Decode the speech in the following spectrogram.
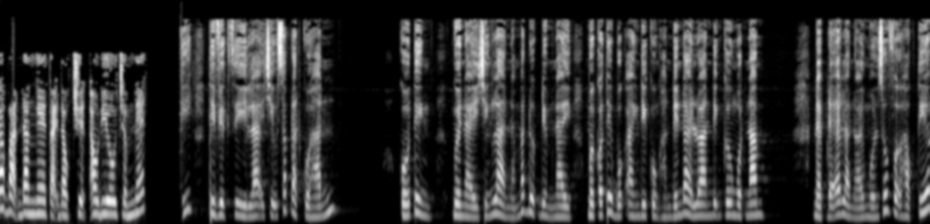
Các bạn đang nghe tại đọc truyện audio.net Thì việc gì lại chịu sắp đặt của hắn? Cố tình, người này chính là nắm bắt được điểm này mới có thể buộc anh đi cùng hắn đến Đài Loan định cư một năm. Đẹp đẽ là nói muốn giúp vợ học tiếp,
